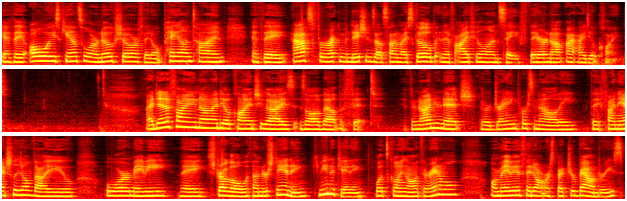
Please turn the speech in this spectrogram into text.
If they always cancel or no show, or if they don't pay on time, if they ask for recommendations outside of my scope, and if I feel unsafe, they are not my ideal client. Identifying non ideal clients, you guys, is all about the fit. If they're not in your niche, they're a draining personality, they financially don't value, you, or maybe they struggle with understanding, communicating what's going on with their animal, or maybe if they don't respect your boundaries,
